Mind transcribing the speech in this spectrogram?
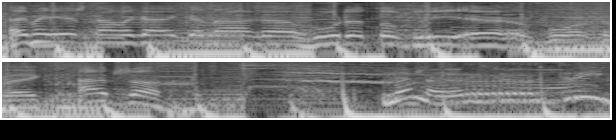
Hey, maar eerst gaan we kijken naar hoe de top 3 er vorige week uitzag. Nummer 3.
